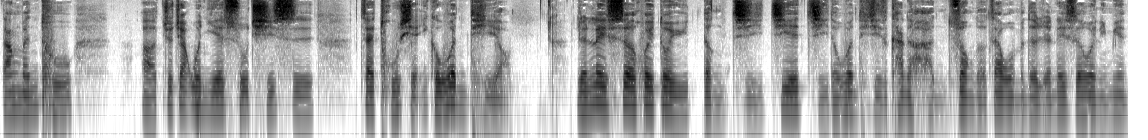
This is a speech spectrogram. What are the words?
当门徒呃就这样问耶稣，其实在凸显一个问题哦。人类社会对于等级阶级的问题，其实看得很重的。在我们的人类社会里面，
